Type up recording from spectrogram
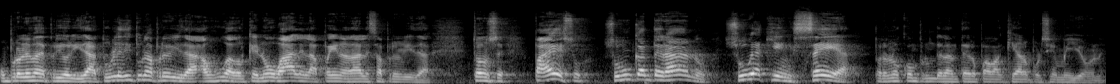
un problema de prioridad. Tú le diste una prioridad a un jugador que no vale la pena darle esa prioridad. Entonces, para eso, sube un canterano, sube a quien sea, pero no compre un delantero para banquearlo por 100 millones.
